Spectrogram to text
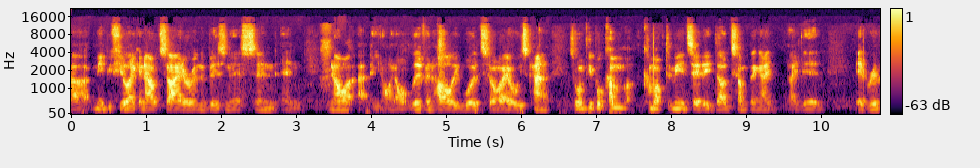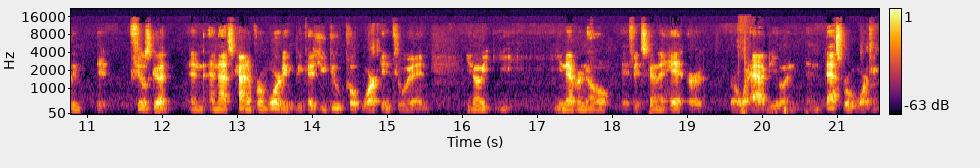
uh, maybe feel like an outsider in the business and and you know I, you know i don't live in hollywood so i always kind of so when people come come up to me and say they dug something i i did it really it feels good. And and that's kind of rewarding because you do put work into it and you know you, you never know if it's going to hit or or what have you. And and that's rewarding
